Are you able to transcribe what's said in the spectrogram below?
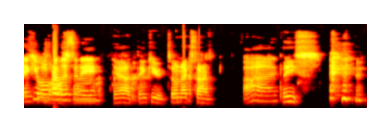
thank you all for awesome. listening. Yeah, thank you. Till next time. Bye. Peace.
